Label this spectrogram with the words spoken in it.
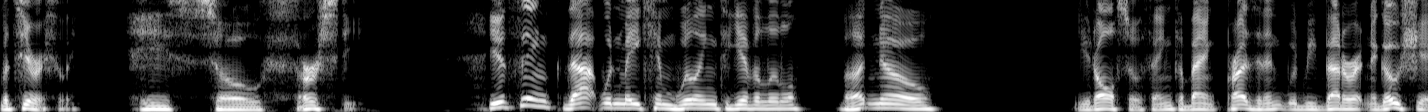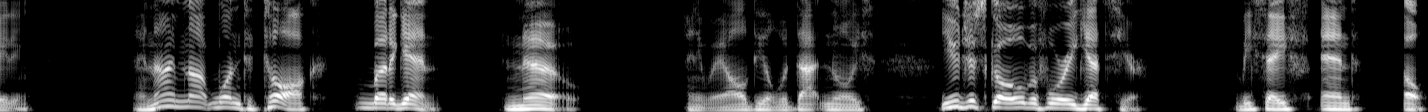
But seriously, he's so thirsty. You'd think that would make him willing to give a little, but no. You'd also think a bank president would be better at negotiating. And I'm not one to talk, but again, no. Anyway, I'll deal with that noise. You just go before he gets here. Be safe, and oh,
